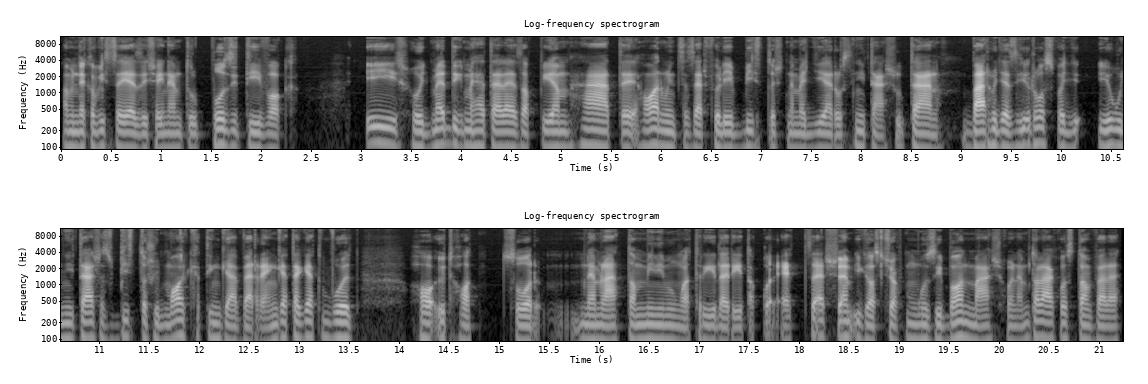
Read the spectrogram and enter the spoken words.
aminek a visszajelzései nem túl pozitívak, és hogy meddig mehet el ez a film, hát 30 ezer fölé biztos nem egy ilyen rossz nyitás után, bárhogy ez rossz vagy jó nyitás, az biztos, hogy marketingelben rengeteget volt, ha 5-6 szor nem láttam minimum a trailerét, akkor egyszer sem, igaz csak moziban, máshol nem találkoztam vele,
